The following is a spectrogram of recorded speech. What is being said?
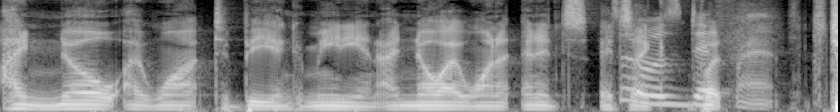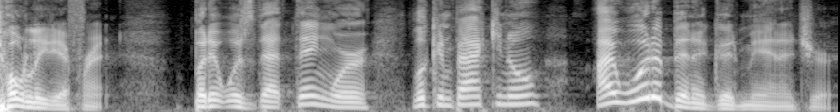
I know I want to be a comedian. I know I want to, and it's it's So it like, but- different. it's totally different. But it was that thing where looking back, you know, I would have been a good manager.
